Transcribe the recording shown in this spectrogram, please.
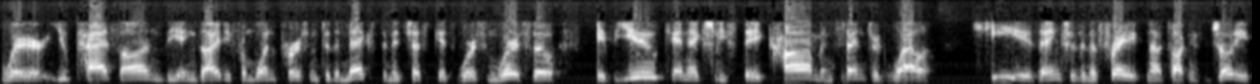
where you pass on the anxiety from one person to the next and it just gets worse and worse. So if you can actually stay calm and centered while he is anxious and afraid, now talking to Jody,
